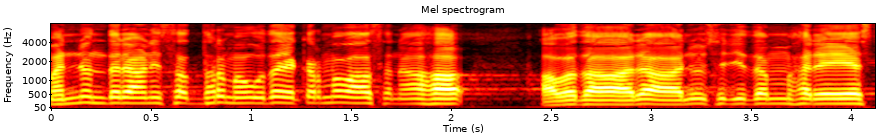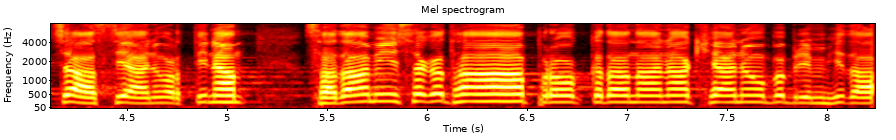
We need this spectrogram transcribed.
മന്വന്തരാണി സദ്ധർമ്മ ഉദയകർമ്മവാസനാ അവതാരാനുസരിതം ഹരേശ്ചാസ്യാനുവർത്തിനാം. സദാമീശകഥാ പ്രോക്ത നാനാഖ്യാനോപബൃംഹിതാ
